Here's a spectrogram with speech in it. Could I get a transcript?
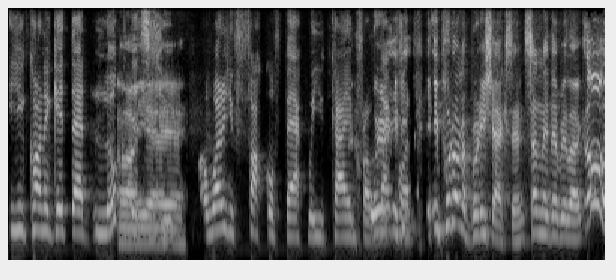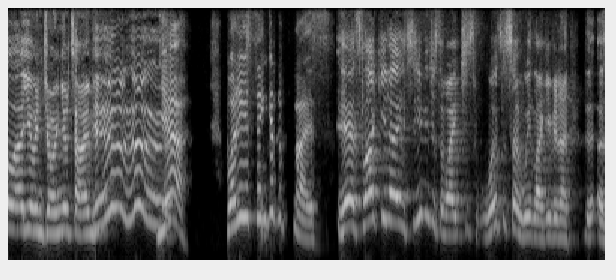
you kind of get that look Oh, that's yeah, you. yeah. Or why don't you fuck off back where you came from? If, you, if you put on a British accent, suddenly they'll be like, "Oh, are you enjoying your time here?" yeah. What do you think of the place? Yeah, it's like you know, it's even just the way. Just words are so weird. Like even a, a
